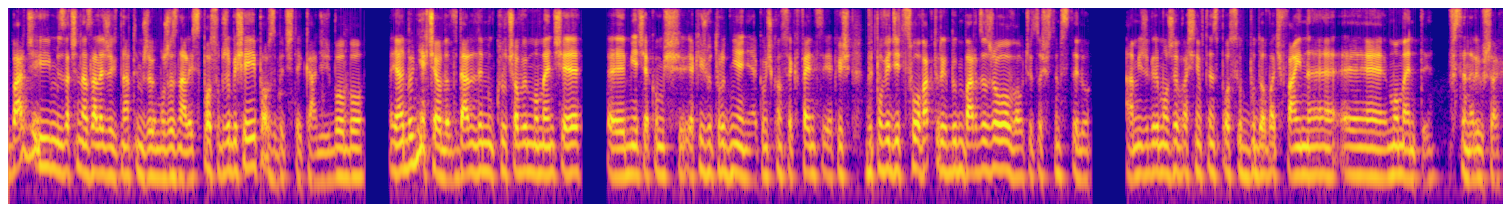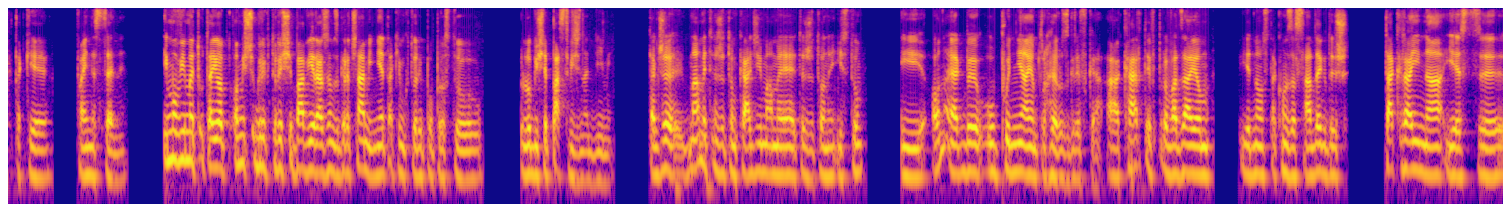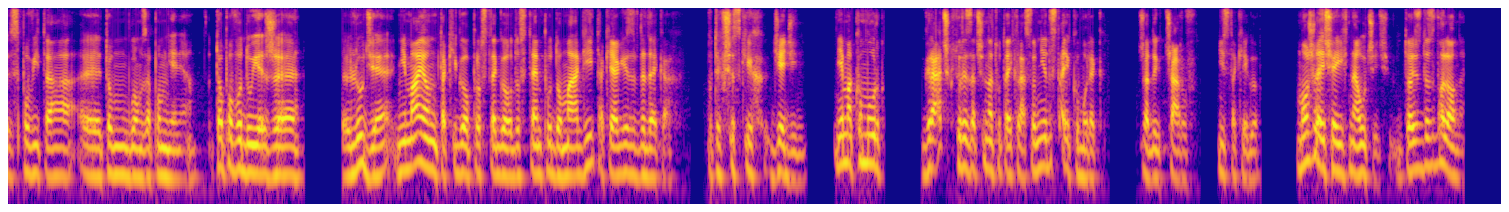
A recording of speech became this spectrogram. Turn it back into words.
bardziej im zaczyna zależeć na tym, żeby może znaleźć sposób, żeby się jej pozbyć, tej kadzi, bo, bo ja bym nie chciał w danym kluczowym momencie e, mieć jakąś, jakieś utrudnienie, jakąś konsekwencję, jakieś wypowiedzieć słowa, których bym bardzo żałował, czy coś w tym stylu. A mistrz gry może właśnie w ten sposób budować fajne e, momenty w scenariuszach, takie fajne sceny. I mówimy tutaj o, o mistrzu gry, który się bawi razem z graczami, nie takim, który po prostu lubi się pastwić nad nimi. Także mamy ten żeton kadzi, mamy te żetony istu i one jakby upłynniają trochę rozgrywkę, a karty wprowadzają jedną z taką zasadę, gdyż ta kraina jest y, spowita y, tą mgłą zapomnienia. To powoduje, że ludzie nie mają takiego prostego dostępu do magii, tak jak jest w dedekach, do tych wszystkich dziedzin. Nie ma komórk, gracz, który zaczyna tutaj klasę, on nie dostaje komórek, żadnych czarów, nic takiego. Może się ich nauczyć, to jest dozwolone,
